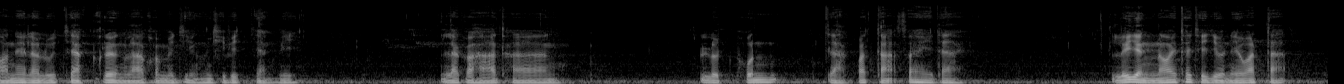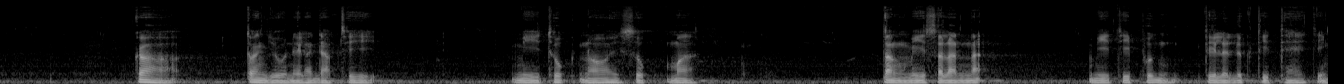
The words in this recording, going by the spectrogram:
อนให้เรารู้จักเรื่องราวความเป็นจริงของชีวิตอย่างนี้ แล้วก็หาทาง หลุดพ้น จากวัฏฏะซะให้ได้ หรืออย่างน้อยถ้าจะอยู่ในวัฏฏะก็ต้องอยู่ในระดับที่มีทุกข์น้อยสุขมาก ต้องมีสรณะ มีที่พึ่งที่ระลึกที่แท้จริง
